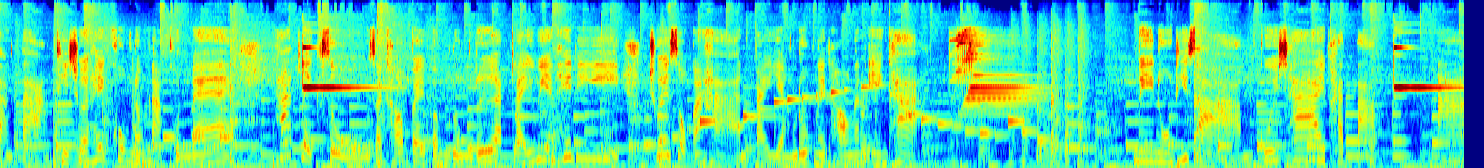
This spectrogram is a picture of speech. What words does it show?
ต่างๆ ที่ช่วยให้คุมน้ำหนักคุณแม่ธาตุเหล็กสูงจะเข้าไปบำรุงเลือดไหลเวียนให้ดี ช่วยส่งอาหารไปยังลูกในท้องนั่นเองค่ะ เมนูที่ 3 กุ้ยช่ายผัดตับ อ้า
